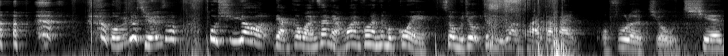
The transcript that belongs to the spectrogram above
我们就觉得说不需要两个晚上两万块那么贵，所以我们就就一万块，大概我付了九千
